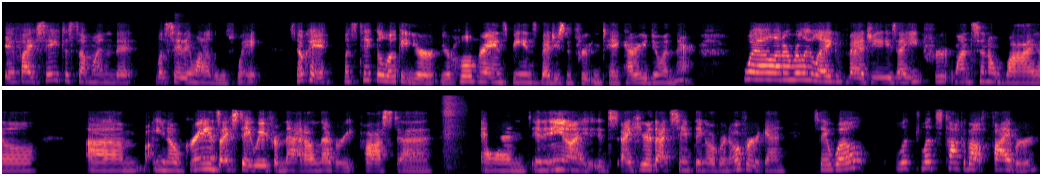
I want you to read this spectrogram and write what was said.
if I say to someone that, let's say they want to lose weight, say, okay, let's take a look at your your whole grains, beans, veggies, and fruit intake. How are you doing there? Well, I don't really like veggies. I eat fruit once in a while. Um, you know, grains, I stay away from that. I'll never eat pasta. And, and you know, I, I hear that same thing over and over again. Say, well, let, let's talk about fiber.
